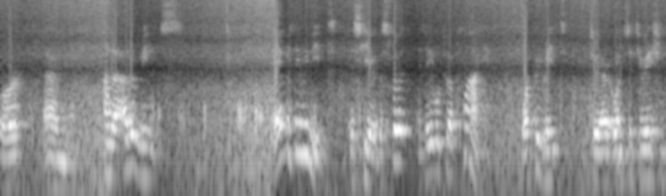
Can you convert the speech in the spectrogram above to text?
or um, other, other means. Everything we need is here. The Spirit is able to apply what we read to our own situation.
